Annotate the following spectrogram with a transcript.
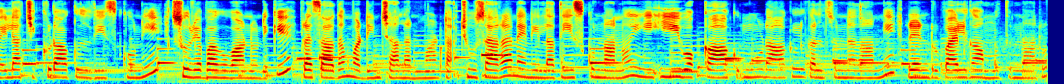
ఇలా చిక్కుడాకులు తీసుకొని సూర్యభగవానుడికి ప్రసాదం వడ్డించాలన్నమాట. చూసారా? నేను ఇలా తీసుకున్నాను. ఈ ఈ ఒక్క ఆకు మూడు ఆకులు కలిసి ఉన్న దాన్ని రెండు రూపాయలుగా అమ్ముతున్నారు.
